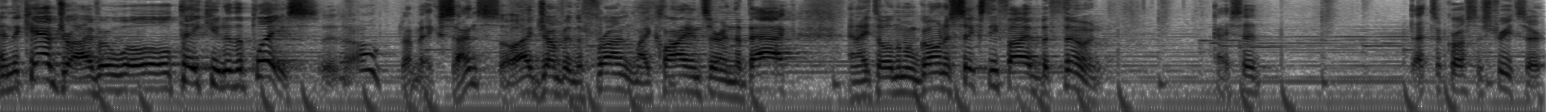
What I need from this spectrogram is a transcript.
and the cab driver will take you to the place. Said, oh, that makes sense. So I jump in the front, my clients are in the back, and I told him, I'm going to 65 Bethune. Guy said, that's across the street, sir.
